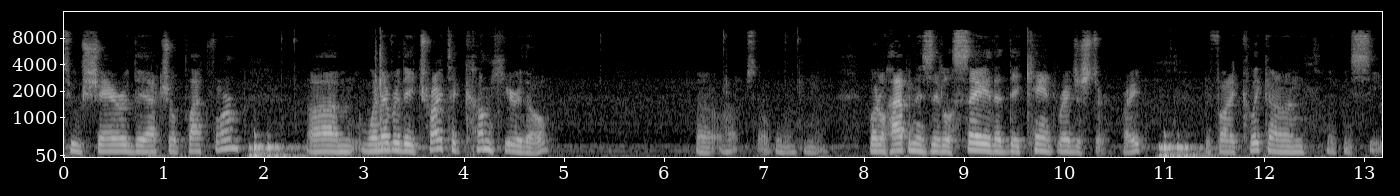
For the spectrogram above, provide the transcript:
to share the actual platform. Um, whenever they try to come here, though, uh, oops, what will happen is it'll say that they can't register, right? If I click on, let me see.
